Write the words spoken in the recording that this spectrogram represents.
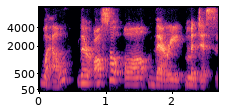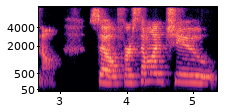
well they're also all very medicinal so for someone to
